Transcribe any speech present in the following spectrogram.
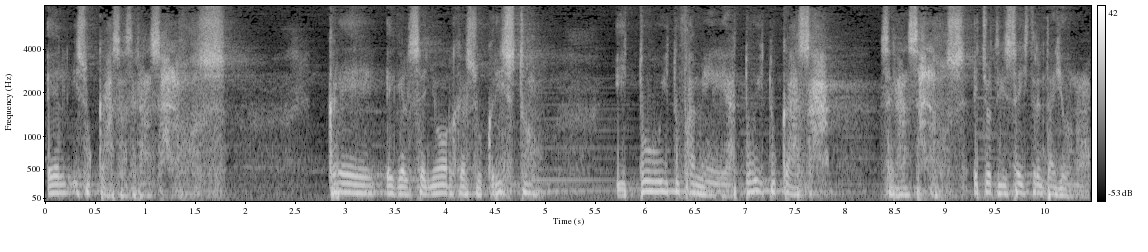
Él y su casa serán salvos. Cree en el Señor Jesucristo y tú y tu familia, tú y tu casa serán salvos. Hechos 16:31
